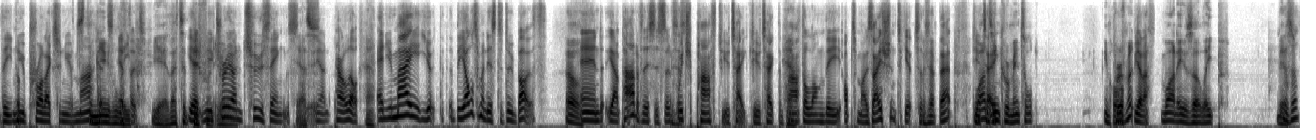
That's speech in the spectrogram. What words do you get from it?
the, The- new products and new markets new effort. Yeah, that's a Yeah, you different. try area. on two things Yes. you know, parallel, Yeah. and you may you, the ultimate is to do both. Oh, And yeah, part of this is that Is this- which path do you take? Do you take the Yeah. path along the optimization to get to that? Do you one's take incremental improvement. you know, One is a leap. Yes. Mhm.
